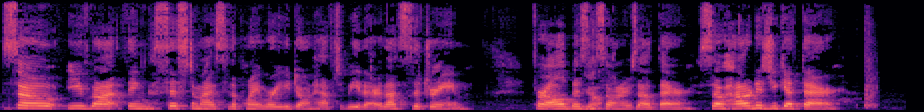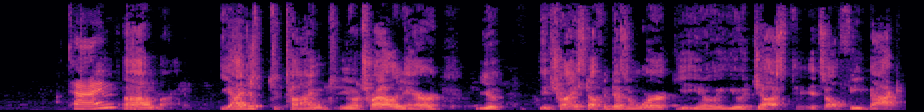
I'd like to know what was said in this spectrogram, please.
So you've got things systemized to the point where you don't have to be there. That's the dream for all business yeah. owners out there. So how did you get there? Time? Um, yeah, I just time. You know, trial and error. You you try stuff, it doesn't work. You, you know, you adjust. It's all feedback.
